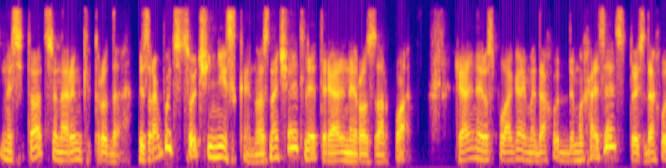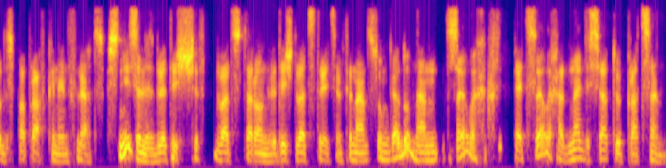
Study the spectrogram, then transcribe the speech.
на ситуацию на рынке труда. Безработица очень низкая, но означает ли это реальный рост зарплат? Реальные располагаемые доходы домохозяйств, то есть доходы с поправкой на инфляцию, снизились в 2022-2023 финансовом году на целых 5,1%.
